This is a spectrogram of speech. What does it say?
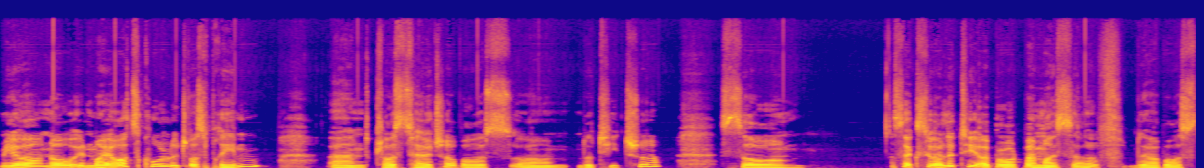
yeah, no, in my art school it was Bremen, and Klaus Telscher was um, the teacher. So, sexuality I brought by myself. There was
